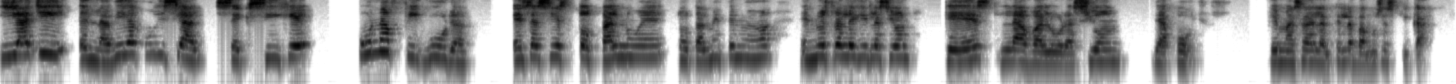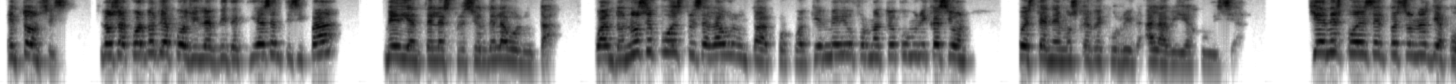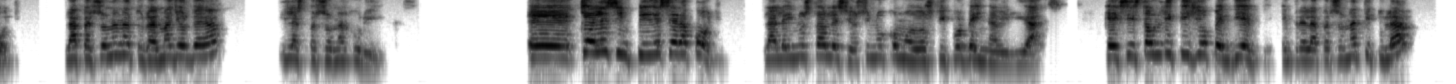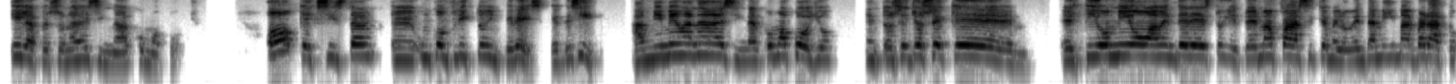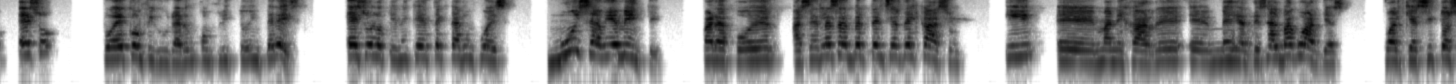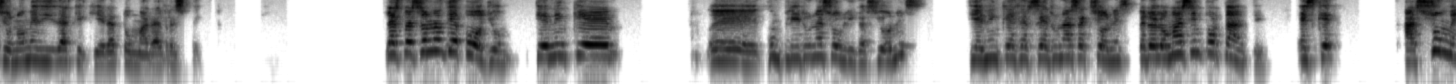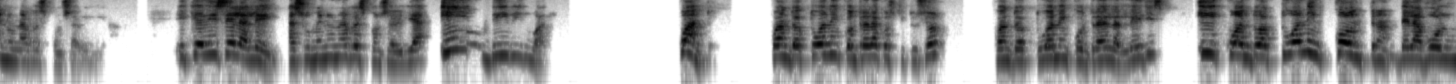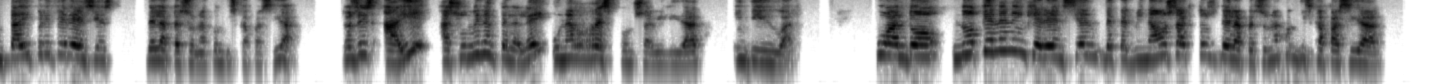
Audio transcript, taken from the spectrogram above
Y allí, en la vía judicial, se exige una figura, esa sí es total nue totalmente nueva en nuestra legislación, que es la valoración de apoyos, que más adelante las vamos a explicar. Entonces, los acuerdos de apoyo y las directivas anticipadas mediante la expresión de la voluntad. Cuando no se puede expresar la voluntad por cualquier medio o formato de comunicación, pues tenemos que recurrir a la vía judicial. ¿Quiénes pueden ser personas de apoyo? La persona natural mayor de edad y las personas jurídicas. Eh, ¿Qué les impide ser apoyo? La ley no estableció sino como dos tipos de inhabilidades. Que exista un litigio pendiente entre la persona titular y la persona designada como apoyo. O que exista eh, un conflicto de interés, es decir, a mí me van a designar como apoyo, entonces yo sé que el tío mío va a vender esto y entonces es más fácil que me lo venda a mí más barato. Eso puede configurar un conflicto de interés. Eso lo tiene que detectar un juez muy sabiamente para poder hacer las advertencias del caso y eh, manejar eh, eh, mediante salvaguardias cualquier situación o medida que quiera tomar al respecto. Las personas de apoyo tienen que cumplir unas obligaciones, tienen que ejercer unas acciones, pero lo más importante es que asumen una responsabilidad. ¿Y qué dice la ley? Asumen una responsabilidad individual. ¿Cuánto? Cuando actúan en contra de la Constitución, cuando actúan en contra de las leyes y cuando actúan en contra de la voluntad y preferencias de la persona con discapacidad. Entonces, ahí asumen ante la ley una responsabilidad individual. Cuando no tienen injerencia en determinados actos de la persona con discapacidad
